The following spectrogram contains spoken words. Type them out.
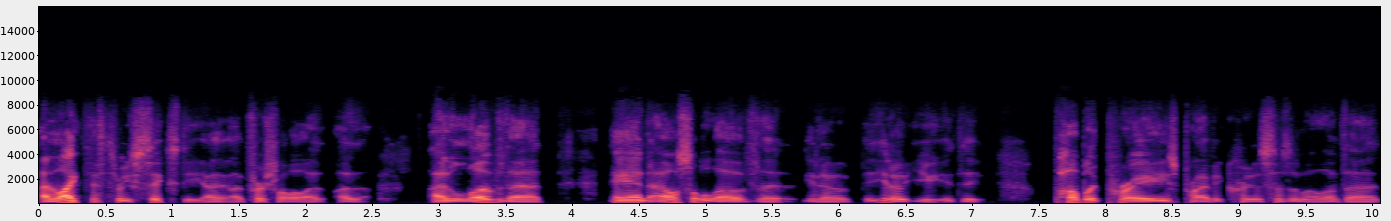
i like the 360 I, I first of all I, I i love that. And I also love that you know you know you the public praise, private criticism. I love that.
